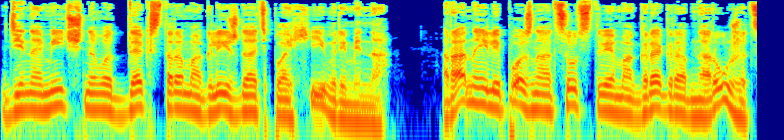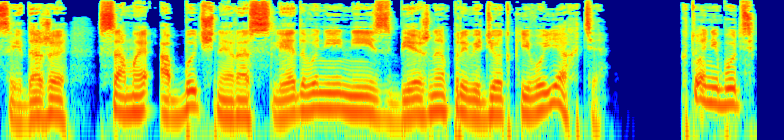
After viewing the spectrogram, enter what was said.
динамичного Декстера могли ждать плохие времена. Рано или поздно отсутствие Макгрегора обнаружится, и даже самое обычное расследование неизбежно приведет к его яхте. Кто-нибудь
